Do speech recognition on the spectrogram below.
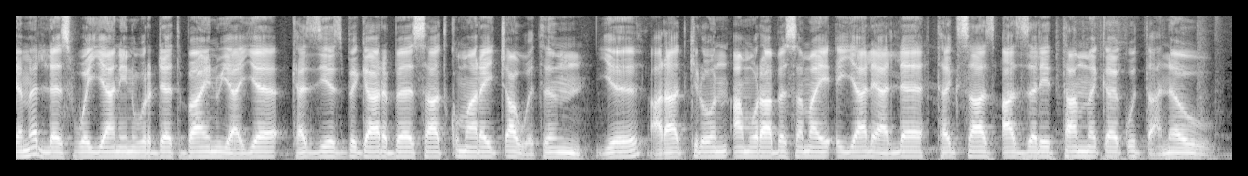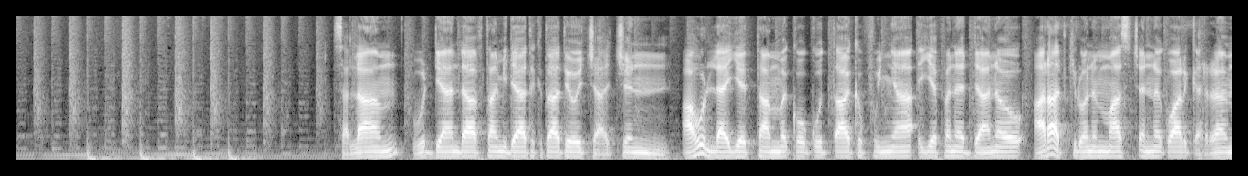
የመለስ ወያኔን ውርደት በአይኑ ያየ ከዚህ ህዝብ ጋር በእሳት ቁማር አይጫወትም። ይህ አራት ኪሎን አሞራ በሰማይ እያለ ያለ ተግሳጽ አዘል የታመቀ ቁጣ ነው። ሰላም ውድ የአንድ አፍታ ሚዲያ ተከታታዮቻችን፣ አሁን ላይ የታመቀው ቁጣ ክፉኛ እየፈነዳ ነው። አራት ኪሎንም ማስጨነቁ አልቀረም።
